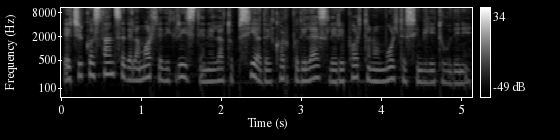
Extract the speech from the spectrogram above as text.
Le circostanze della morte di Christian e l'autopsia del corpo di Leslie riportano molte similitudini.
